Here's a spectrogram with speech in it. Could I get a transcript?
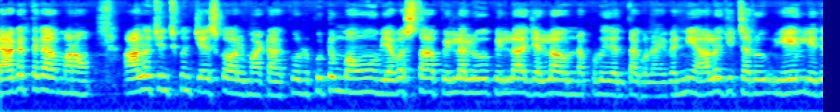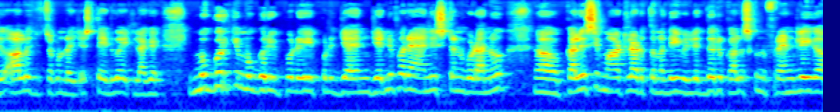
జాగ్రత్తగా మనం ఆలోచించుకుని చేసుకోవాలన్నమాట. కుటుంబం కుటుంబము వ్యవస్థ పిల్లలు పిల్ల జల్లా ఉన్నప్పుడు ఇదంతా కూడా. ఇవన్నీ ఆలోచించరు ఏం లేదు. ఆలోచించకుండా చేస్తే ఇదిగో ఇట్లాగే. ముగ్గురికి ముగ్గురు ఇప్పుడు ఇప్పుడు జెన్ జెన్నిఫర్ యానిస్టన్ కూడాను కలిసి మాట్లాడుతున్నది. వీళ్ళిద్దరూ కలుసుకుని ఫ్రెండ్లీగా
